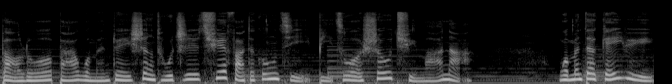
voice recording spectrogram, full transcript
保罗把我们对圣徒之缺乏的供给比作收取玛瑙，我们的给予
